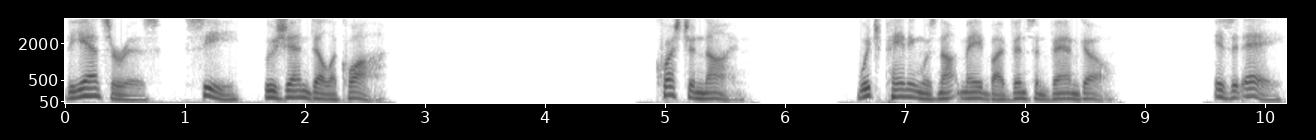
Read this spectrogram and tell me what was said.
The answer is C. Eugène Delacroix. Question 9. Which painting was not made by Vincent van Gogh? Is it A.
